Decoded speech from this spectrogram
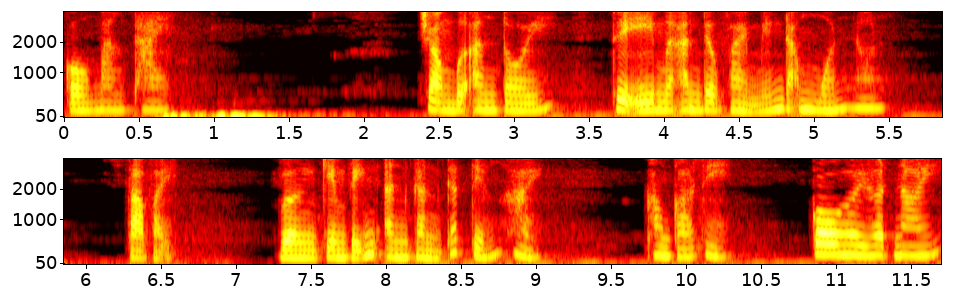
cô mang thai. Trong bữa ăn tối, Thủy Y mới ăn được vài miếng đã muốn nôn. Sao vậy? Vương Kim Vĩnh ân cần cất tiếng hỏi. Không có gì. Cô hơi hợt nói,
